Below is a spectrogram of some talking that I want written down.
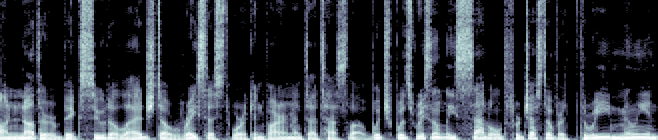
Another big suit alleged a racist work environment at Tesla, which was recently settled for just over $3 million.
